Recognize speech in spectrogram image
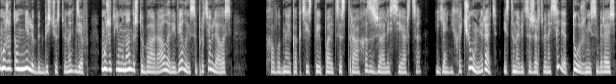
Может, он не любит бесчувственных дев. Может, ему надо, чтобы орала, ревела и сопротивлялась. Холодные когтистые пальцы страха сжали сердце. Я не хочу умирать, и становиться жертвой насилия тоже не собираюсь.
